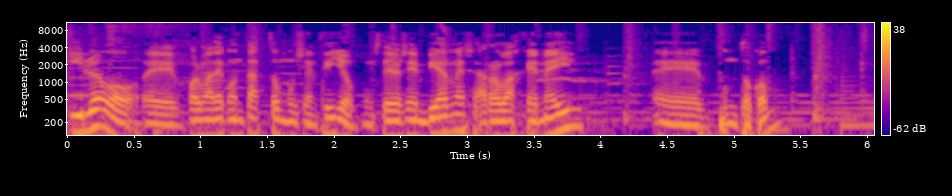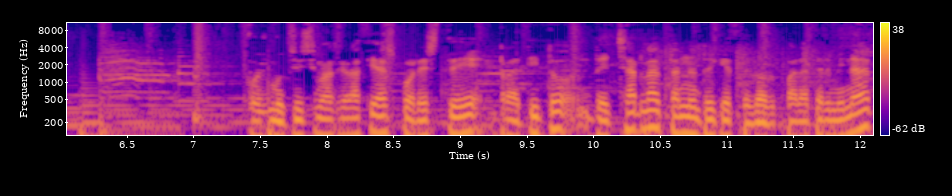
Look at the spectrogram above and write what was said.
Y luego, eh, forma de contacto muy sencillo, misterios en viernes arroba gmail punto com. Pues muchísimas gracias por este ratito de charla tan enriquecedor. Para terminar,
